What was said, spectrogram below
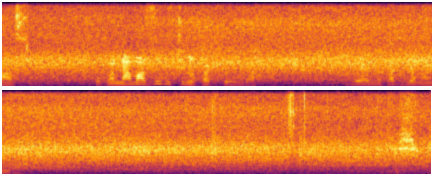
あそうここは生津口の滝というんだ。出会いの滝じゃないんだ。よいしょ。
